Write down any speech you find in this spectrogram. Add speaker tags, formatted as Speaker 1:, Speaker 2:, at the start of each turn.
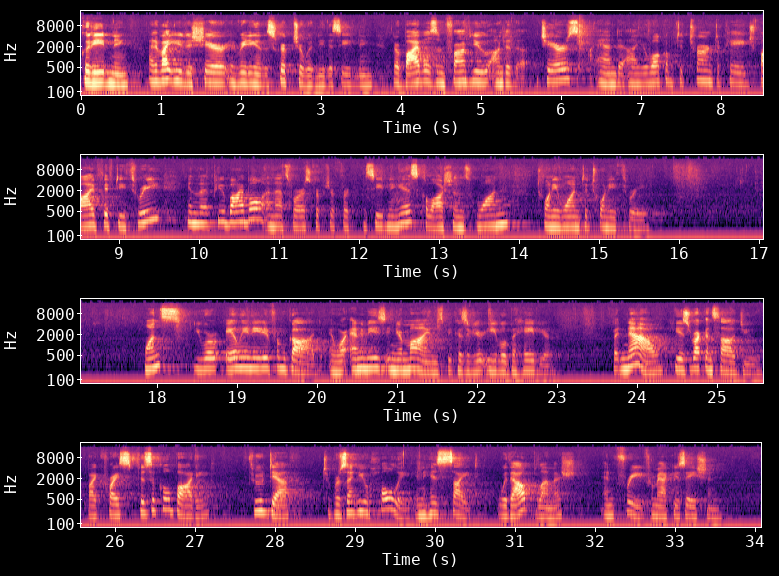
Speaker 1: Good evening. I invite you to share in reading of the scripture with me this evening. There are Bibles in front of you under the chairs, and uh, you're welcome to turn to page 553 in the Pew Bible, and that's where our scripture for this evening is Colossians 1 21 to 23. Once you were alienated from God and were enemies in your minds because of your evil behavior. But now he has reconciled you by Christ's physical body through death to present you holy in his sight, without blemish and free from accusation,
